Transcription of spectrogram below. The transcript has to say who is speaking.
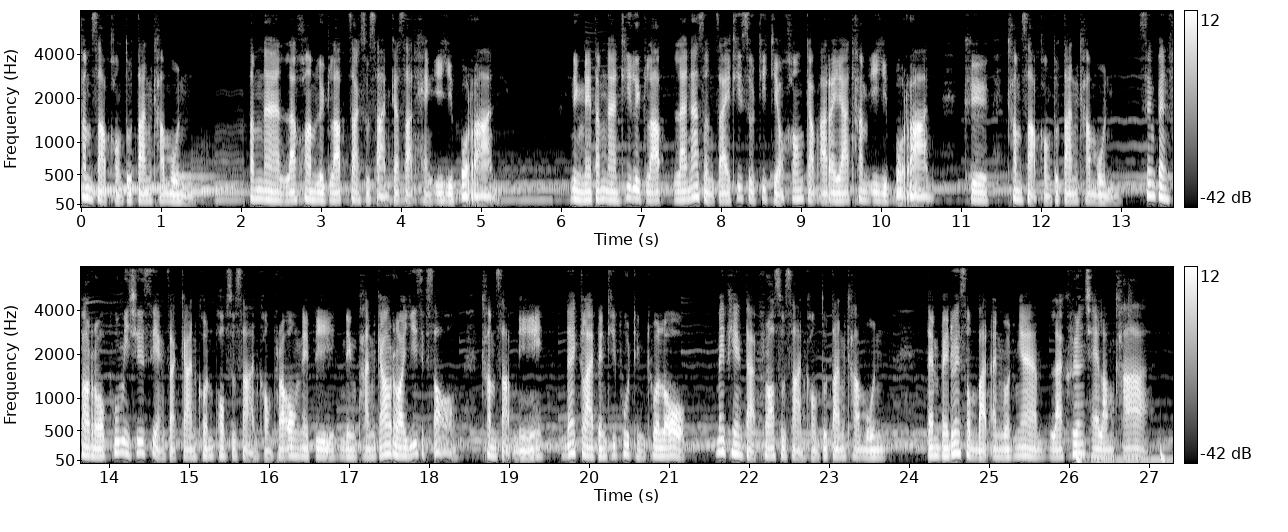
Speaker 1: คำสาปของตุตันคามุน ตำนานและความลึกลับจากสุสานกษัตริย์แห่งอียิปต์โบราณ หนึ่งในตำนานที่ลึกลับ และน่าสนใจที่สุดที่เกี่ยวข้องกับอารยธรรมอียิปต์โบราณ คือคำสาปของตุตันคามุน ซึ่งเป็นฟาโรห์ผู้มีชื่อเสียงจากการค้นพบสุสานของพระองค์ในปี 1922 คำสาปนี้ได้กลายเป็นที่พูดถึงทั่วโลก ไม่เพียงแต่เพราะสุสานของตุตันคามุน เต็มไปด้วยสมบัติอันงดงามและเครื่องใช้ล้ำค่า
